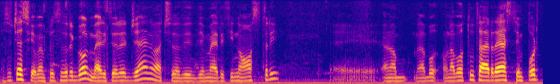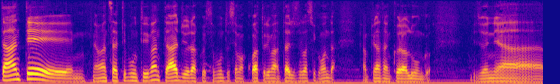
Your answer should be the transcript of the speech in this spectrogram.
È successo che abbiamo preso tre gol, merito del Genoa, ci sono dei, dei meriti nostri eh, è una, una, una, battuta arresto importante, abbiamo 7 punti di vantaggio, ora a questo punto siamo a 4 di vantaggio sulla seconda, campionato ancora lungo. Bisogna,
